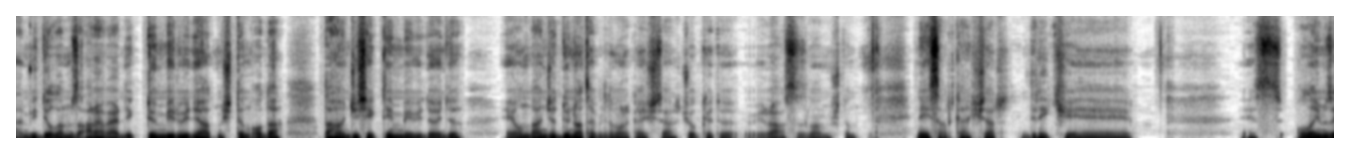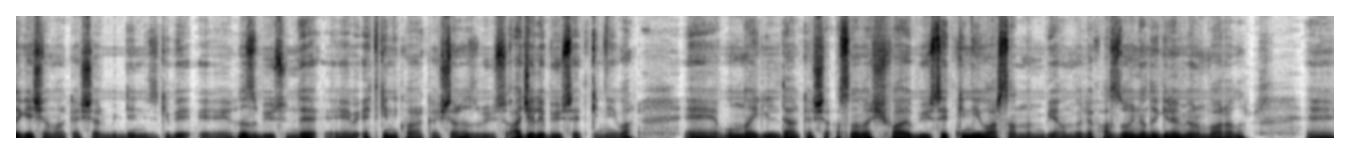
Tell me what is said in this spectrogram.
videolarımızı ara verdik. Dün bir video atmıştım. O da daha önce çektiğim bir videoydu. Ee, onu ancak dün atabildim arkadaşlar. Çok kötü rahatsızlanmıştım. Neyse arkadaşlar direkt ee, Es, olayımıza geçelim arkadaşlar. Bildiğiniz gibi e, hız büyüsünde e, etkinlik var arkadaşlar. Hız büyüsü, acele büyüsü etkinliği var. E, bununla ilgili de arkadaşlar aslında ben şifa büyüsü etkinliği var sandım bir an böyle fazla oyuna giremiyorum bu aralar. E,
